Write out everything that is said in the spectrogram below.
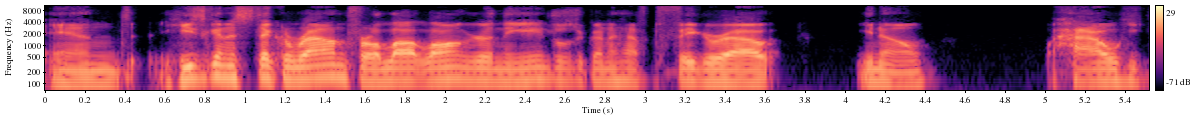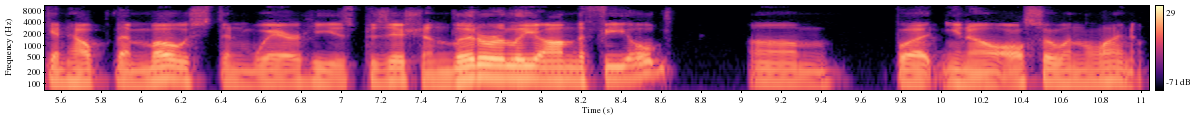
And he's going to stick around for a lot longer, and the Angels are going to have to figure out, you know, how he can help them most and where he is positioned, literally on the field, um, but you know, also in the lineup.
